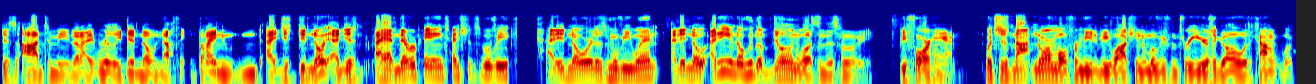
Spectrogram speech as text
is odd to me that I really did know nothing. But I knew I just didn't know. I just I had never paid any attention to this movie. I didn't know where this movie went. I didn't know. I didn't even know who the villain was in this movie beforehand, which is not normal for me to be watching a movie from three years ago with a comic book.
